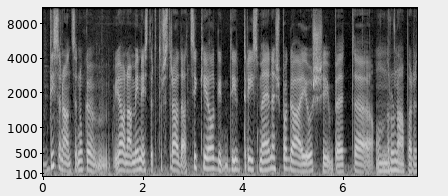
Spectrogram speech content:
disonance, nu, ka jaunā ministra tur strādā cik ilgi, divi, trīs mēneši pagājuši, bet uh, un runā par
